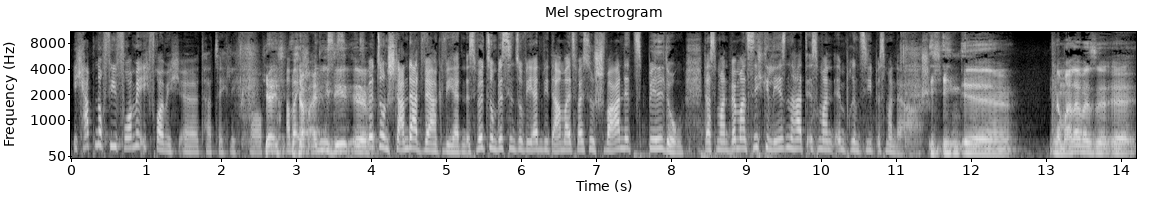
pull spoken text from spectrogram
ich habe noch viel vor mir, ich freue mich äh, tatsächlich drauf. Ja, ich- Aber ich hab eine es- Idee, Es äh, wird so ein Standardwerk werden. Es wird so ein bisschen so werden wie damals, weißt du, Schwanitz Bildung. Dass man, wenn man es nicht gelesen hat, ist man im Prinzip, ist man der Arsch. Ich, ich, äh, normalerweise äh,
